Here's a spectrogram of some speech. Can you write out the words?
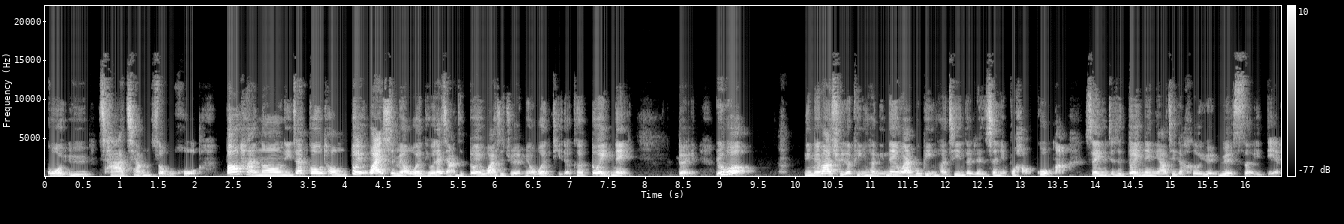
过于擦枪走火。包含哦，你在沟通对外是没有问题，我在讲是对外是绝对没有问题的。可是对内，对，如果你没办法取得平衡，你内外不平衡，其实你的人生也不好过嘛。所以你就是对内你要记得和颜悦色一点。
